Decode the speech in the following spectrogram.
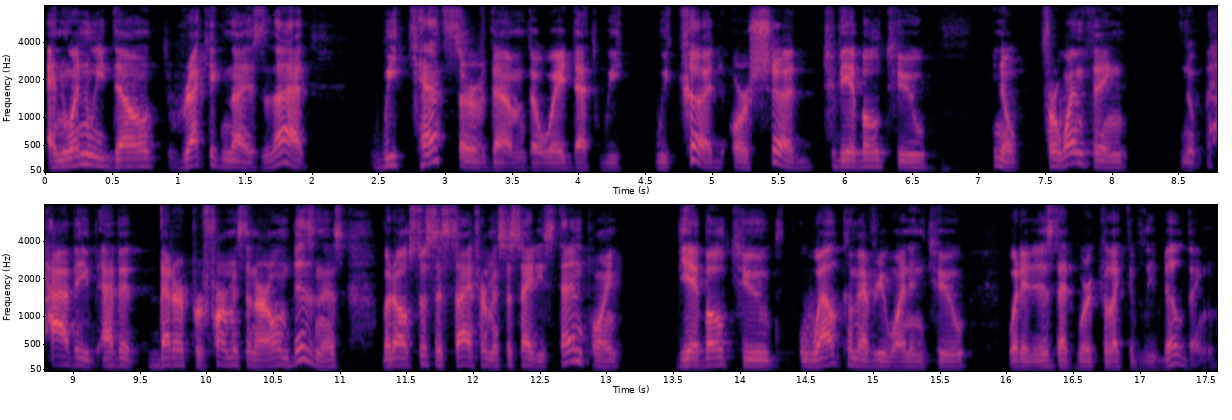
And when we don't recognize that, we can't serve them the way that we, we could or should to be able to, you know, for one thing, you know, have a have a better performance in our own business, but also society from a society standpoint, be able to welcome everyone into what it is that we're collectively building.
